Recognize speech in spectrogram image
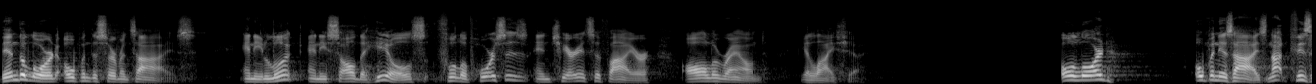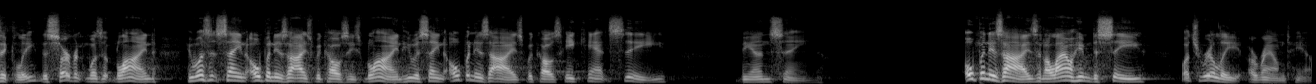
Then the Lord opened the servant's eyes, and he looked and he saw the hills full of horses and chariots of fire all around Elisha. Oh Lord, open his eyes. Not physically, the servant wasn't blind. He wasn't saying open his eyes because he's blind. He was saying open his eyes because he can't see the unseen. Open his eyes and allow him to see what's really around him.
